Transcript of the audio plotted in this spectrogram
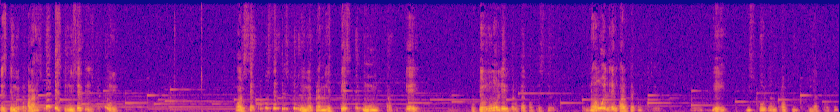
testemunho vai falar, isso não é testemunho, isso é testemunho. Pode ser para você testemunho, mas para mim é testemunho. Sabe por quê? Porque eu não olhei para o que aconteceu. Eu não olhei para o que aconteceu. Eu olhei olhando para o que vai acontecer.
